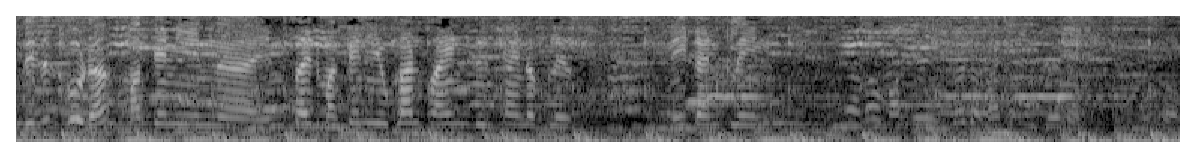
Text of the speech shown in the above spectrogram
But this is good, huh? Makeni in uh, inside Makeni you can't find this kind of place, neat and clean. Yeah, no, Makeni is better. Makeni is better. No.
